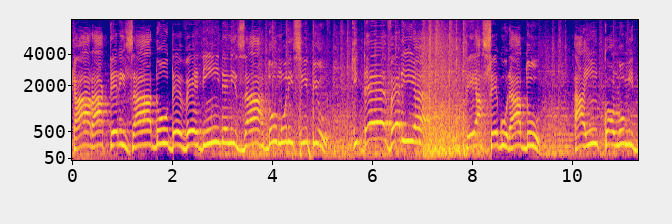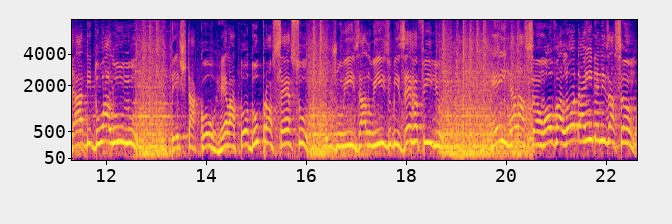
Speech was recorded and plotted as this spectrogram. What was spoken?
caracterizado o dever de indenizar do município, que deveria ter assegurado a incolumidade do aluno, destacou o relator do processo, o juiz Aloísio Bezerra Filho. Em relação ao valor da indenização,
